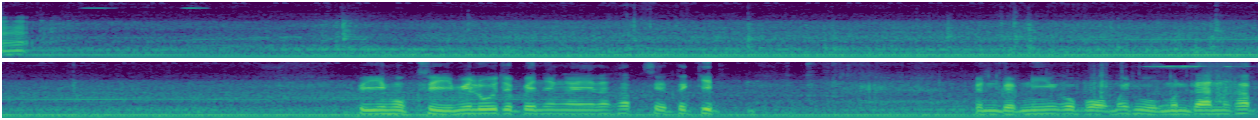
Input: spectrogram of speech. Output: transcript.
นะฮะปีหกสี่ไม่รู้จะเป็นยังไงนะครับ เศรษฐกิจ เป็นแบบนี้ก็บอกไม่ถูกเหมือนกันครับ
